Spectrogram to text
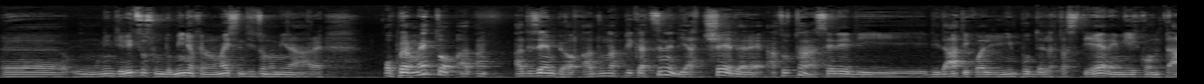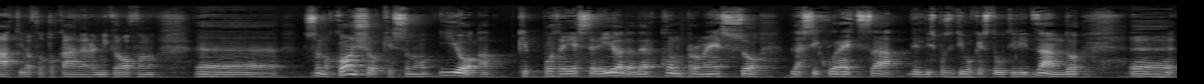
eh, un indirizzo su un dominio che non ho mai sentito nominare o permetto a, a, ad esempio ad un'applicazione di accedere a tutta una serie di, di, dati quali gli input della tastiera, i miei contatti, la fotocamera, il microfono, eh, sono conscio che sono io a, che potrei essere io ad aver compromesso la sicurezza del dispositivo che sto utilizzando. Eh,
